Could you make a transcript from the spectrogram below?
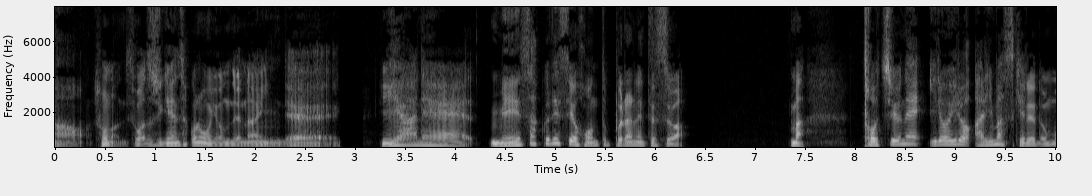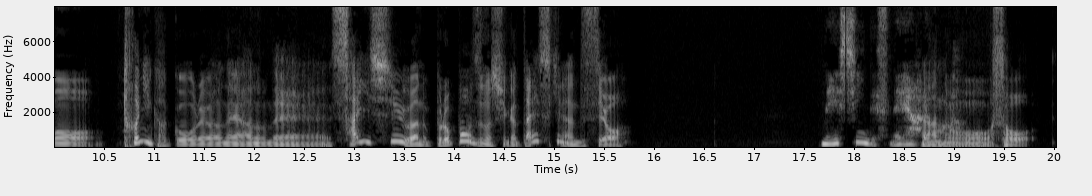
ああ、そうなんです。私原作の方読んでないんで。いやね、名作ですよ、ほんとプラネテスは。まあ、途中ね、いろいろありますけれども、とにかく俺はね、あのね、最終話のプロポーズのシーンが大好きなんですよ。名シーンですね、あ。あの、そう。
